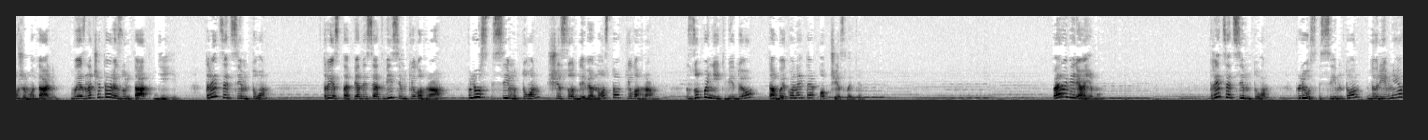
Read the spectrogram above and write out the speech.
Продовжимо далі. Визначити результат дії. 37 тонн 358 кілограм плюс 7 тонн 690 кілограм. Зупиніть відео та виконайте обчислення. Перевіряємо. 37 тонн плюс 7 тонн дорівнює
